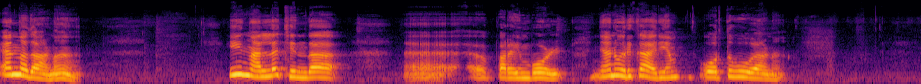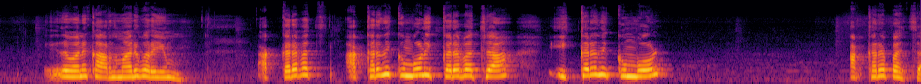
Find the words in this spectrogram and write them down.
എന്നതാണ്. ഈ നല്ല ചിന്ത പറയുമ്പോൾ ഞാൻ ഒരു കാര്യം ഓർത്തു പോവുകയാണ്. ഇതുപോലെ കാർന്നുമാർ പറയും അക്കരെ പച്ച അക്കരെ നിൽക്കുമ്പോൾ ഇക്കരെ പച്ച ഇക്കരെ നിൽക്കുമ്പോൾ അക്കരെ പച്ച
